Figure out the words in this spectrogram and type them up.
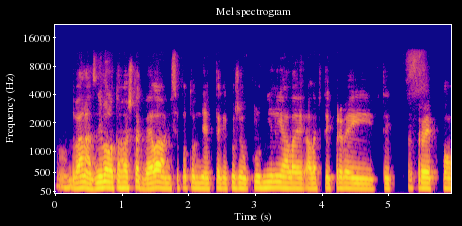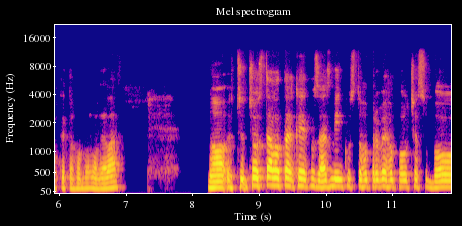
No, 12, nebolo toho až tak veľa, oni sa potom nejak tak akože ukludnili, ale, ale v tej prvej, v tej prvej polke toho bolo veľa. No, čo, čo stalo také ako zázmienku z toho prvého polčasu bol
